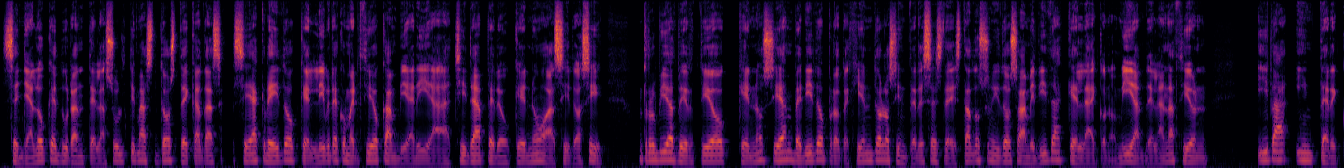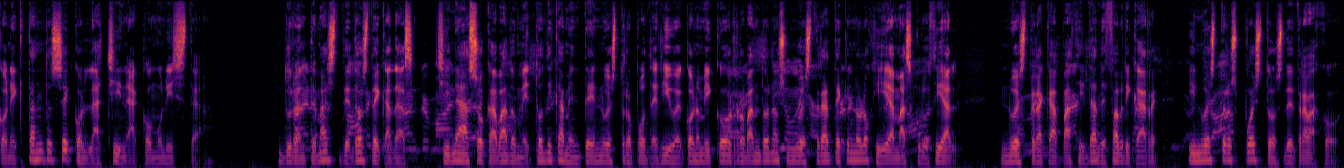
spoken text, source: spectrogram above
Señaló que durante las últimas dos décadas se ha creído que el libre comercio cambiaría a China, pero que no ha sido así. Rubio advirtió que no se han venido protegiendo los intereses de Estados Unidos a medida que la economía de la nación iba interconectándose con la China comunista. Durante más de dos décadas, China ha socavado metódicamente nuestro poderío económico robándonos nuestra tecnología más crucial, nuestra capacidad de fabricar y nuestros puestos de trabajo.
